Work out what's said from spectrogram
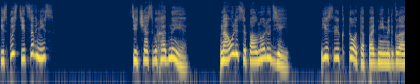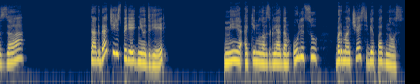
и спуститься вниз». Сейчас выходные. На улице полно людей. Если кто-то поднимет глаза... Тогда через переднюю дверь. Мия окинула взглядом улицу, бормоча себе под нос.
